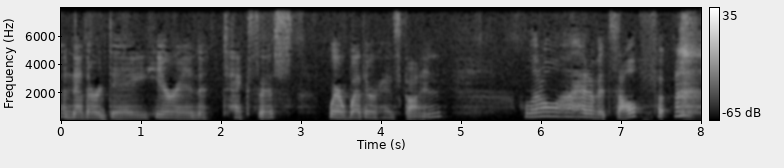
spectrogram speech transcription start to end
another day here in Texas where weather has gotten a little ahead of itself.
